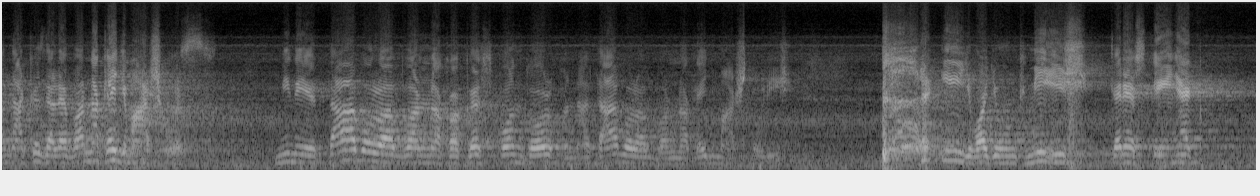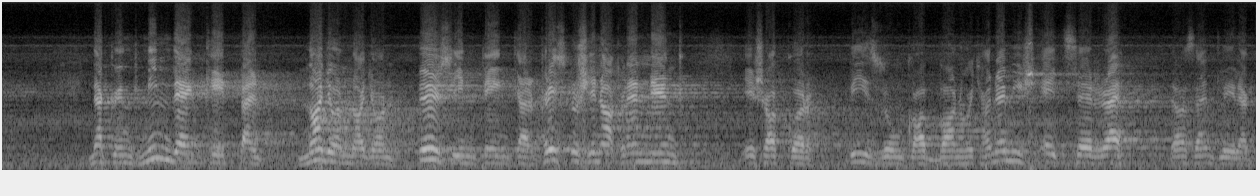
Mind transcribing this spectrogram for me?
annál közelebb vannak egymáshoz. Minél távolabb vannak a központtól, annál távolabb vannak egymástól is. Így vagyunk mi is, keresztények. Nekünk mindenképpen nagyon-nagyon őszintén kell Krisztusinak lennünk, és akkor bízzunk abban, hogyha nem is egyszerre, de a Szentlélek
